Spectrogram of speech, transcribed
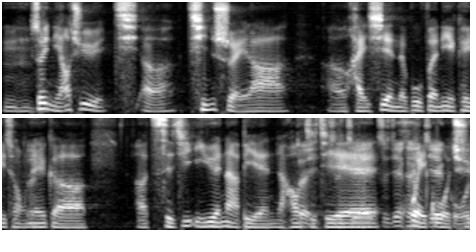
嗯，所以你要去清呃清水啦，呃海线的部分，你也可以从那个呃慈济医院那边，然后直接直接可汇过去。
